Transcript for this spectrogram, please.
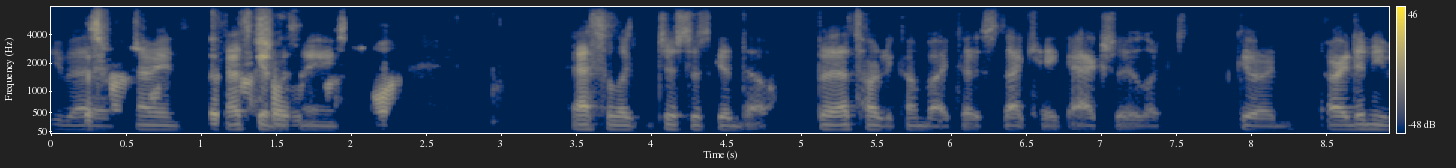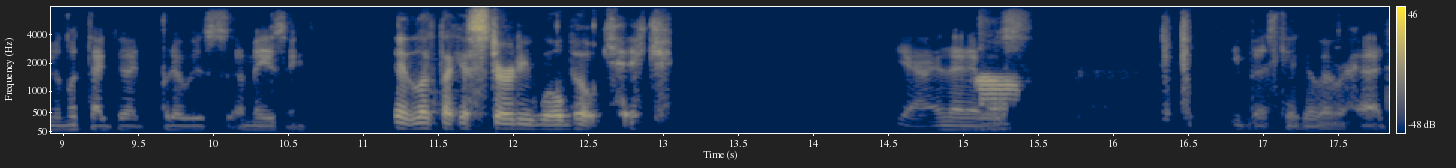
You better. I one. mean, That's good with me. closest one. it has to look just as good though. But that's hard to come by because that cake actually looked good. Or it didn't even look that good, but it was amazing. It looked like a sturdy, well-built cake. Yeah, and then it Uh, was the best cake I've ever had.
